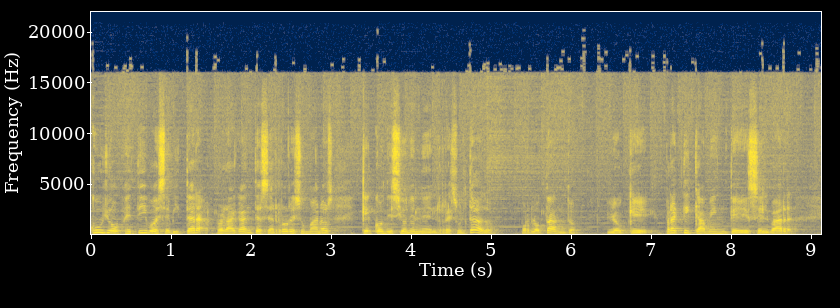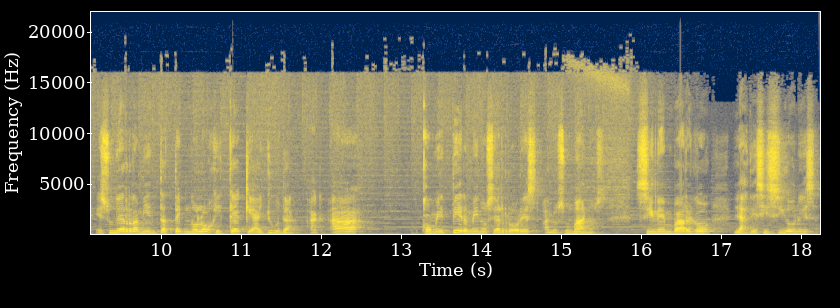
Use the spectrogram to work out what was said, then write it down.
cuyo objetivo es evitar fragantes errores humanos que condicionen el resultado. Por lo tanto, lo que prácticamente es el VAR es una herramienta tecnológica que ayuda a, cometer menos errores a los humanos. Sin embargo, las decisiones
